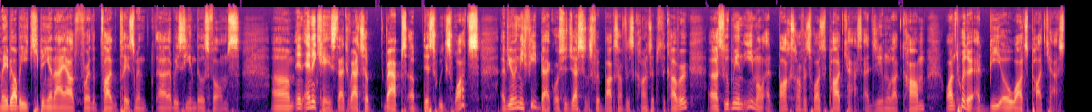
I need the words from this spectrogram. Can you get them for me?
maybe I'll be keeping an eye out for the product placement that we see in those films. Um, in any case, that wraps up wraps up this week's Watch. If you have any feedback or suggestions for box office concepts to cover, uh, shoot me an email at boxofficewatchpodcast at gmail.com or on Twitter at BOWatchPodcast.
